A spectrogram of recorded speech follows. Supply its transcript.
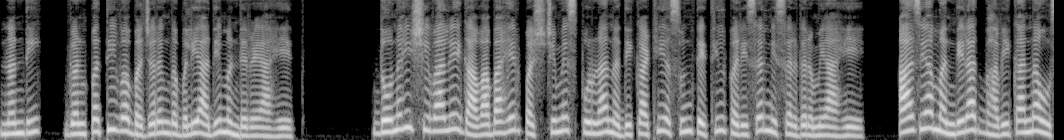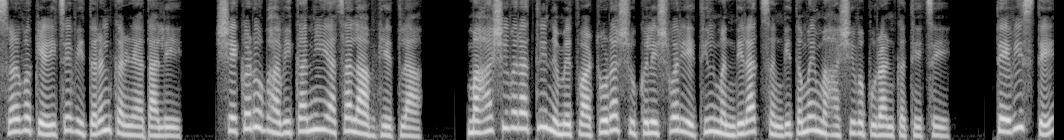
नंदी गणपती व बजरंगबली आदी मंदिरे आहेत. दोनही शिवालय गावाबाहेर पश्चिमेस पूर्णा नदीकाठी असून तेथील परिसर निसर्गरम्य आहे. आज या मंदिरात भाविकांना उसळ व केळीचे वितरण करण्यात आले. शेकडो भाविकांनी याचा लाभ घेतला. महाशिवरात्री निमित्त वाठोडा शुक्लेश्वर येथील मंदिरात संगीतमय महाशिवपुराण कथेचे तेवीस ते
